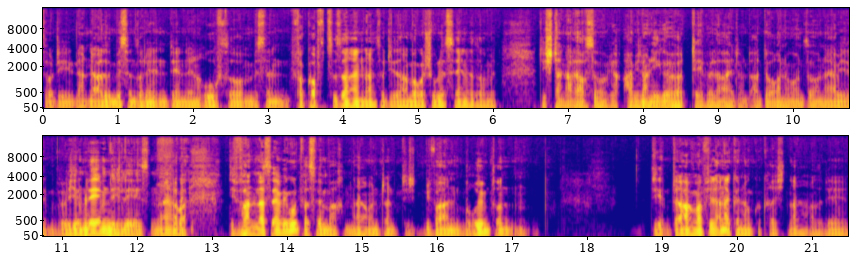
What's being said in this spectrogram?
so die hatten ja alle ein bisschen so den, den, den Ruf, so ein bisschen verkopft zu sein, ne? So diese Hamburger Schule-Szene, so mit, die standen alle auch so, habe ich noch nie gehört, Tebeleit und Adorno und so, ne? Würde ich im Leben nicht lesen, ne? Aber die fanden das irgendwie gut, was wir machen, ne? Und, und die, die waren berühmt und die, da haben wir viel Anerkennung gekriegt, ne? Also die,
